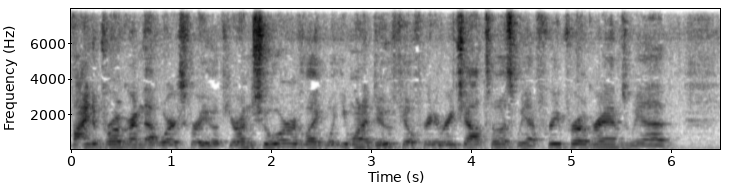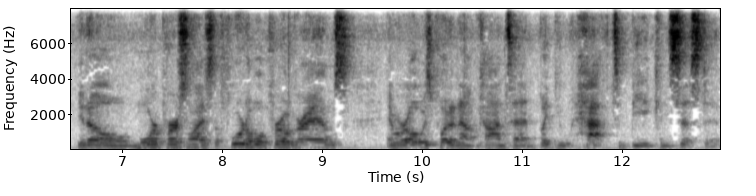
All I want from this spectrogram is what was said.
find a program that works for you. If you're unsure of like what you want to do, feel free to reach out to us. We have free programs. We have, you know, more personalized, affordable programs, and we're always putting out content. But you have to be consistent.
